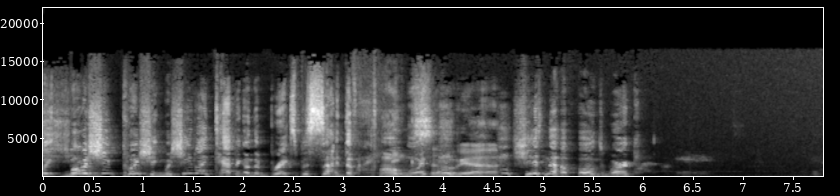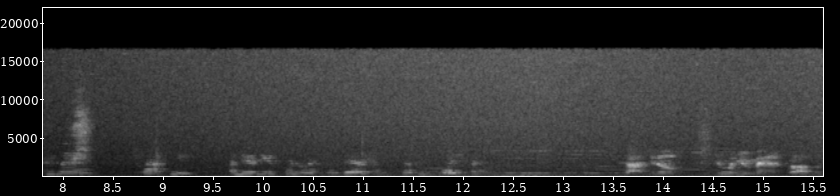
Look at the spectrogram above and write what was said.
Wait, what was she pushing? Was she like tapping on the bricks beside the phone? I think so, yeah. She doesn't know how phones work. It's Elaine. Track me. I'm near the inferno and a very unpleasant boyfriend. God, you know, you and your man problem.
